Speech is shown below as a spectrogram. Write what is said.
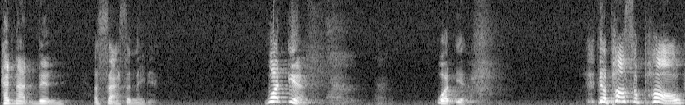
had not been assassinated? What if what if. The Apostle Paul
